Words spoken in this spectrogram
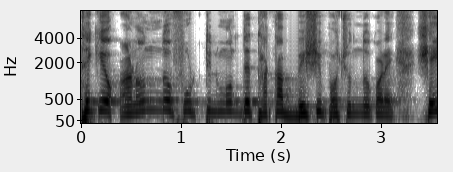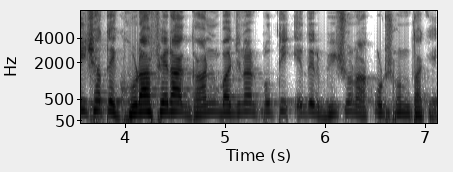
থেকেও আনন্দ ফুর্তির মধ্যে থাকা বেশি পছন্দ করে। সেই সাথে ঘোরাফেরা, গান বাজনার প্রতি এদের ভীষণ আকর্ষণ থাকে।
